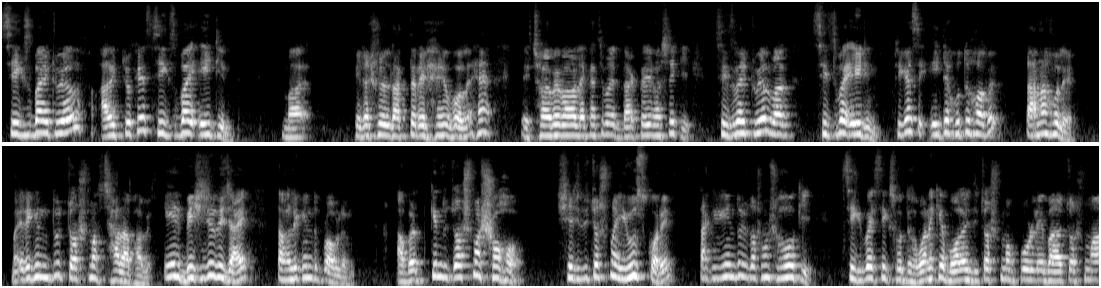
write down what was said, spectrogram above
সিক্স বাই টুয়েলভ আরেক চোখে সিক্স বাই এইটিন বা এটা আসলে ডাক্তারে বলে হ্যাঁ? এই ছয় বাই বারো লেখা আছে ডাক্তারি ভাষায় কি? সিক্স বাই টুয়েলভ আর সিক্স বাই এইটিন ঠিক আছে? এইটা হতে হবে তা না হলে এটা কিন্তু চশমা ছাড়া ভাবে। এর বেশি যদি যায়, তাহলে কিন্তু প্রবলেম আবার কিন্তু চশমা সহ, সে যদি চশমা ইউজ করে, তাকে কিন্তু চশমা সহ কি? সিক্স বাই সিক্স হতে হবে। অনেকে বলে যে চশমা পড়লে বা চশমা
